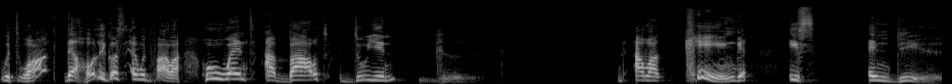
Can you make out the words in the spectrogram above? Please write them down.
With what? The Holy Ghost and with power, who went about doing good. Our King is endued.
